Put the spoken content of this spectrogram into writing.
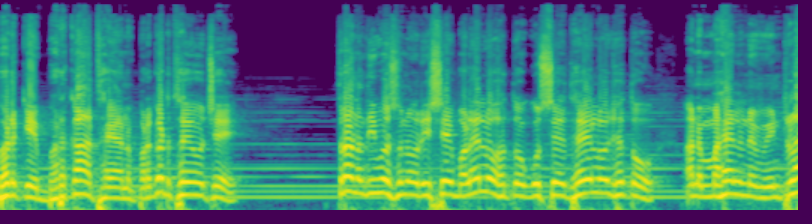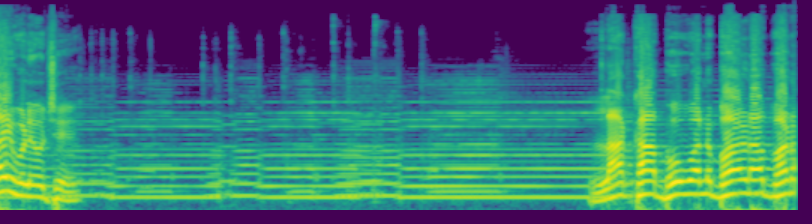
ભડકે ભડકા થયા અને પ્રગટ થયો છે. ત્રણ દિવસનો રીસે બળેલો હતો, ગુસ્સે થયેલો જ હતો અને મહેલને વીંટળાઈ વળ્યો છે. લાખા ભુવન ભડ ભડ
